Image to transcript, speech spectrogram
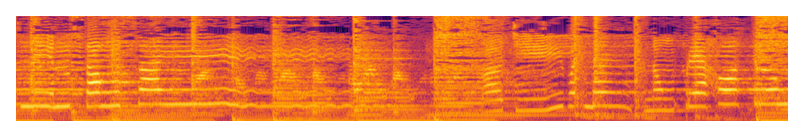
ត់មានសង្ស័យបើជីវិតនៅក្នុងព្រះហស្តទ្រង់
